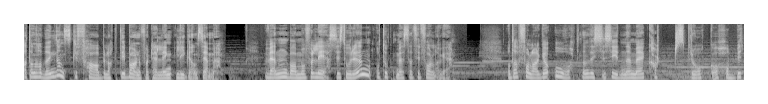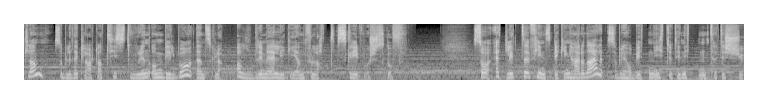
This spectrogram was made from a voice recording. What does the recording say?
at han hadde en ganske fabelaktig barnefortelling liggende hjemme. Vennen ba om å få lese historien, og tok med seg til forlaget. Og da forlaget åpna disse sidene med kart, språk og hobbitland, så ble det klart at historien om Bilbo den skulle aldri mer ligge i en forlatt skrivebordsskuff. Så etter litt finspikking her og der, så ble Hobbiten gitt ut i 1937.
